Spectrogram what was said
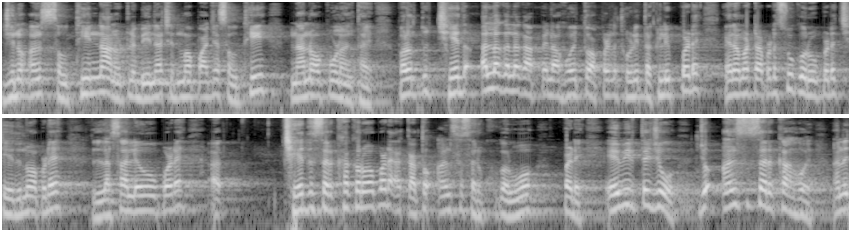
જેનો અંશ સૌથી નાનો, એટલે બેના છેદમાં પાંચ સૌથી નાનો અપૂર્ણાંક થાય. પરંતુ છેદ અલગ અલગ આપેલા હોય તો આપણને થોડી તકલીફ પડે. એના માટે આપણે શું કરવું પડે? છેદનો આપણે લસા લેવો પડે. છેદ સરખા કરવા પડે કાં તો અંશ સરખો કરવો પડે. એવી રીતે જુઓ, જો અંશ સરખા હોય અને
